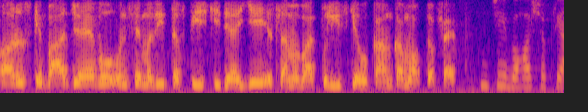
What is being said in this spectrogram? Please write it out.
और उसके बाद जो है वो उनसे मजीद तफ्तीश की जाए। ये इस्लामाबाद पुलिस के हुकाम का मौकफ है। जी, बहुत शुक्रिया।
